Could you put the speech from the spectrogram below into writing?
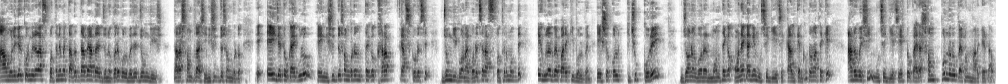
আওয়ামী লীগের কর্মীরা রাজপথে নেমে তাদের দাবি আদায়ের জন্য করে বলবে যে জঙ্গি, তারা সন্ত্রাসী, নিষিদ্ধ সংগঠন। এই যে টোকাইগুলো, এই নিষিদ্ধ সংগঠন থেকেও খারাপ কাজ করেছে জঙ্গি জঙ্গিপনা করেছে রাজপথের মধ্যে, এগুলোর ব্যাপারে কি বলবেন? এই সকল কিছু করেই জনগণের মন থেকে অনেক আগে মুছে গিয়েছে, কালকের ঘটনা থেকে আরও বেশি মুছে গিয়েছে। এই টোকাইরা সম্পূর্ণরূপে এখন মার্কেট আউট।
